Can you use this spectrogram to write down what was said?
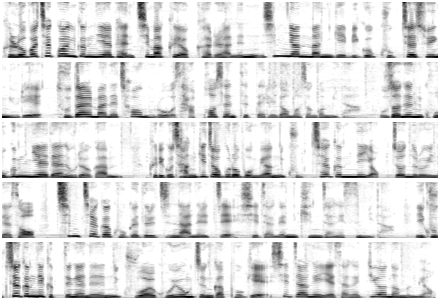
글로벌 채권 금리의 벤치마크 역할을 하는 10년 만기 미국 국채 수익률이 두 달 만에 처음으로 4%대를 넘어선 겁니다. 우선은 고금리에 대한 우려감, 그리고 장기적으로 보면 국채 금리 역전으로 인해서 침체가 고개 들지는 않을지 시장은 긴장했습니다. 이 국채금리 급등에는 9월 고용 증가 폭이 시장의 예상을 뛰어넘으며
